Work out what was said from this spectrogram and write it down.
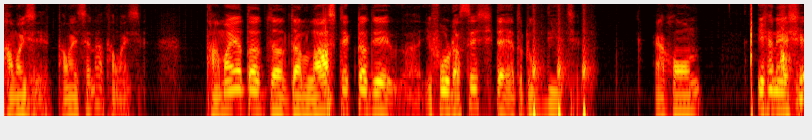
থামাইছে। থামাইছে না, থামাইছে। থামাইয়া তার যার লাস্ট একটা যে এফোর্ট আছে, সেটা এতটুকু দিয়েছে। এখন এখানে এসে,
